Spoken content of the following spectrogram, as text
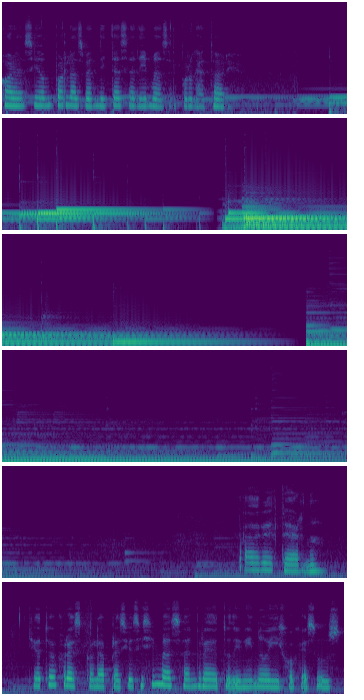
Oración por las benditas ánimas del purgatorio. Padre eterno, yo te ofrezco la preciosísima sangre de tu divino Hijo Jesús,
